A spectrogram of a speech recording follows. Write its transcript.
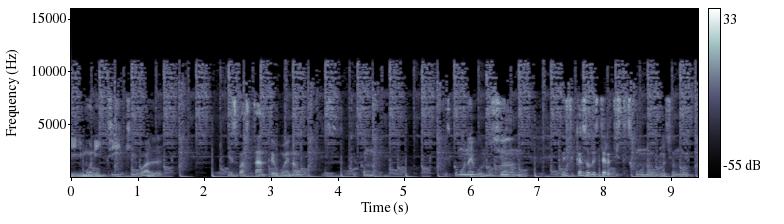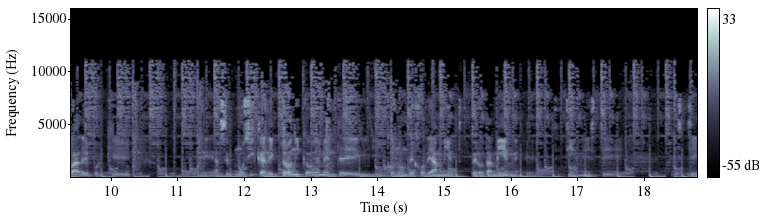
Immunity que igual es bastante bueno. Es como es como una evolución. En este caso de este artista es como una evolución muy padre porque música electrónica obviamente y, con un dejo de ambient pero también eh, tiene este este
